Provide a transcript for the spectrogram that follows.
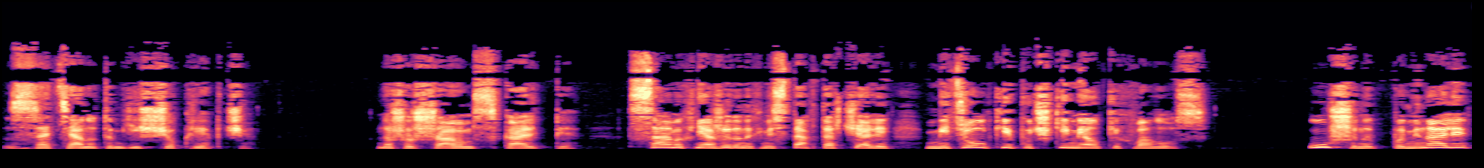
затянутым еще крепче. На шершавом скальпе в самых неожиданных местах торчали метелки и пучки мелких волос. Уши напоминали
